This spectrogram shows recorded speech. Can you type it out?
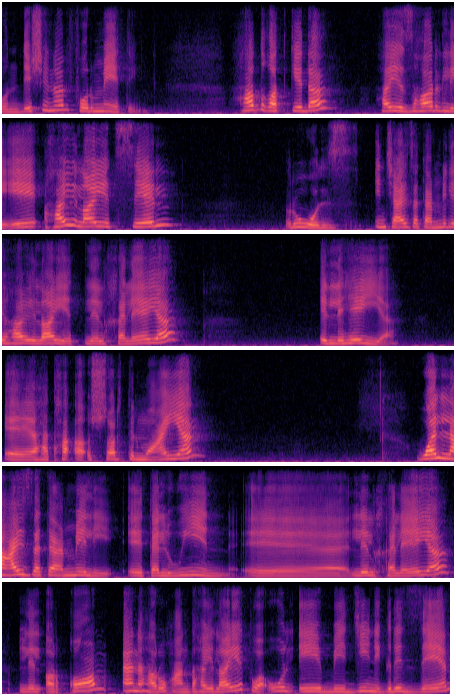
conditional formatting. هضغط كده هيظهر لي إيه؟ highlight cell rules. انت عايزة تعملي هايلايت للخلايا اللي هي آه هتحقق الشرط المعين ولا عايزة تعملي آه تلوين آه للخلايا؟ للأرقام. أنا هروح عند highlight وأقول إيه بيديني greater than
